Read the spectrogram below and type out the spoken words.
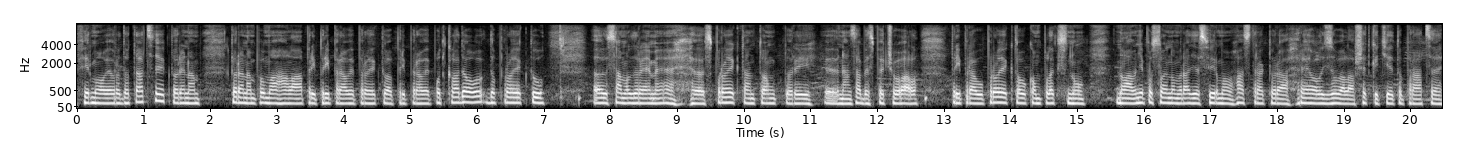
firmou Eurodotácie, ktoré nám, ktorá nám pomáhala pri príprave projektu a príprave podkladov do projektu. E, samozrejme e, s projektantom, ktorý nám zabezpečoval prípravu projektov komplexnú. No a v neposlednom rade s firmou Hastra, ktorá realizovala všetky tieto práce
